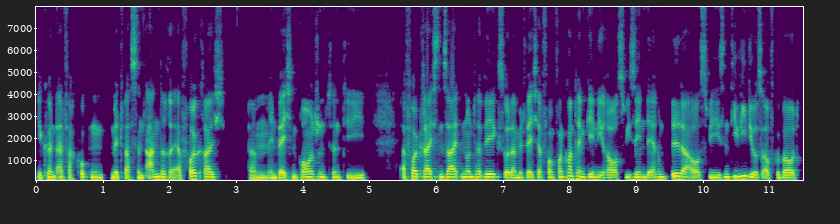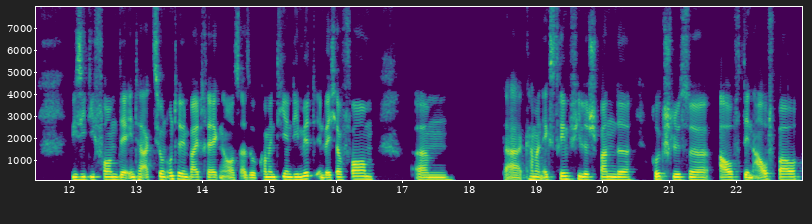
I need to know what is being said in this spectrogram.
ihr könnt einfach gucken, mit was sind andere erfolgreich, ähm, in welchen Branchen sind die erfolgreichsten Seiten unterwegs oder mit welcher Form von Content gehen die raus, wie sehen deren Bilder aus, wie sind die Videos aufgebaut, wie sieht die Form der Interaktion unter den Beiträgen aus, also kommentieren die mit, in welcher Form, ähm, da kann man extrem viele spannende Rückschlüsse auf den Aufbau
